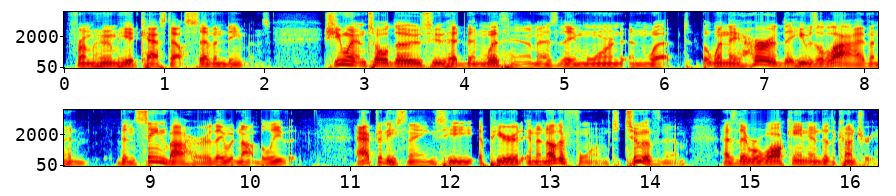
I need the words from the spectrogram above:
from whom he had cast out seven demons. She went and told those who had been with him as they mourned and wept. But when they heard that he was alive and had been seen by her, they would not believe it. After these things, he appeared in another form to two of them as they were walking into the country.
